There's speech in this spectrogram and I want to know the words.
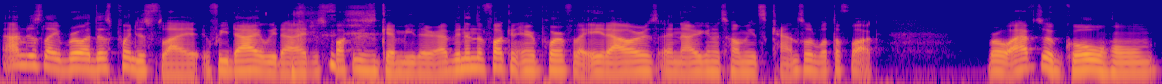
And I'm just like, bro, at this point, just fly it. If we die, we die. Just fucking just get me there. I've been in the fucking airport for like eight hours, and now you're gonna tell me it's canceled? What the fuck, bro? I have to go home,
